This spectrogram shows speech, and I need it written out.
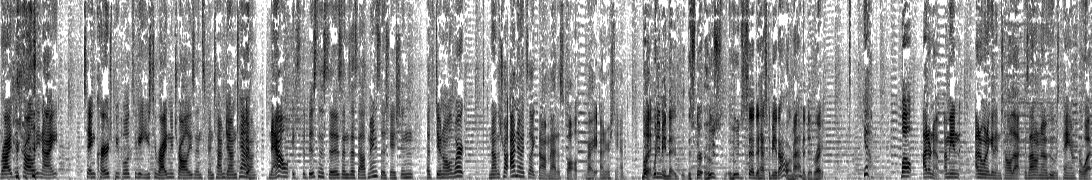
ride the trolley night to encourage people to get used to riding the trolleys and spend time downtown. Now it's the businesses and the South Main Association that's doing all the work, not the trolley. I know it's like not MATA's fault, right? I understand. What, But what do you mean? That, this, there, who's who said it has to be a dollar? Matta did, right? yeah. Well, I don't know. I mean, I don't want to get into all that because I don't know who was paying for what.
